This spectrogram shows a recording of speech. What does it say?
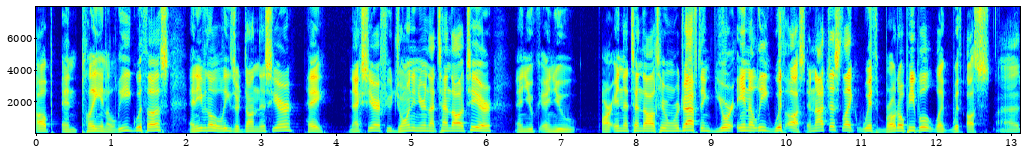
up and play in a league with us. And even though the leagues are done this year, hey, next year if you join and you're in that ten dollar tier and you and you are in that ten dollar tier when we're drafting, you're in a league with us, and not just like with Broto people, like with us. Uh,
